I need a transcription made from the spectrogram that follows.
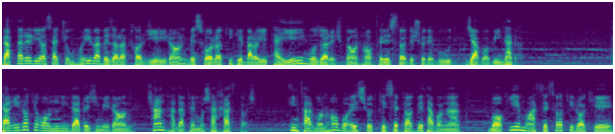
دفتر ریاست جمهوری و وزارت خارجه ایران به سوالاتی که برای تهیه این گزارش به آنها فرستاده شده بود جوابی نداد. تغییرات قانونی در رژیم ایران چند هدف مشخص داشت. این فرمانها باعث شد که ستاد بتواند باقی مؤسساتی را که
